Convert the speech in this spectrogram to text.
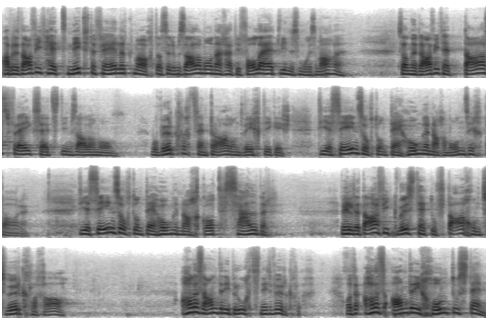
Aber David hat nicht den Fehler gemacht, dass er dem Salomo nachher befohlen hat, wie er es machen muss. Sondern David hat das freigesetzt im Salomo wo wirklich zentral und wichtig ist. Die Sehnsucht und der Hunger nach dem Unsichtbaren. Die Sehnsucht und der Hunger nach Gott selber. Weil der David gewusst hat, auf da kommt es wirklich an. Alles andere braucht es nicht wirklich. Oder alles andere kommt aus dem.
